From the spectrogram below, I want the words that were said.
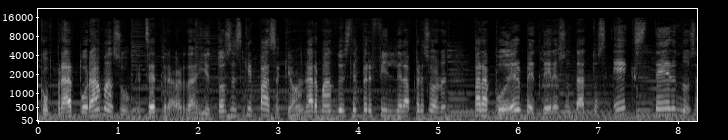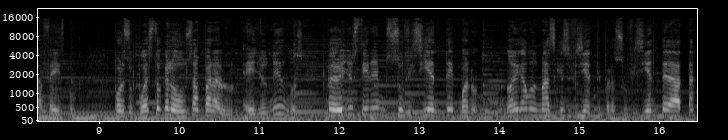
comprar por Amazon, etcétera, ¿verdad? Y entonces, ¿qué pasa? Que van armando este perfil de la persona para poder vender esos datos externos a Facebook. Por supuesto que lo usan para ellos mismos, pero ellos tienen suficiente, bueno, no digamos más que suficiente, pero suficiente data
